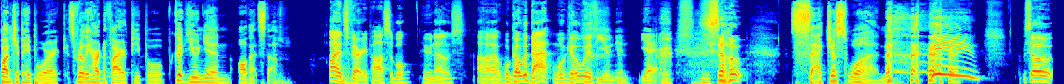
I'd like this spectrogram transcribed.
bunch of paperwork. It's really hard to fire people. Good union, all that stuff. Oh, it's very possible. Who knows? Uh, we'll go with that. We'll go with Union. Yeah. so SAG just won. So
